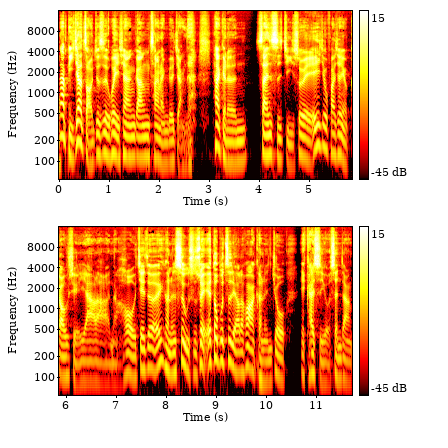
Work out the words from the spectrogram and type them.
那比较早就是会像刚刚苍兰哥讲的，他可能。三十几岁，哎，就发现有高血压啦，然后接着，哎，可能四五十岁，哎，都不治疗的话，可能就哎开始有肾脏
